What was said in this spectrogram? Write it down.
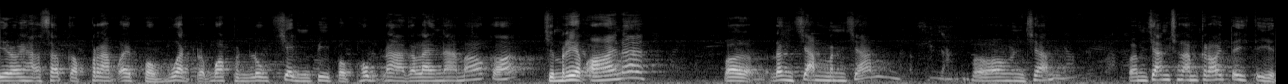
1250ក៏ប្រាប់ឲ្យប្រវត្តិរបស់ពន្លុចេញពីប្រភពណាកន្លែងណាមកក៏ជំរាបអស់ហើយណាបើដឹងចាំមិនចាំបើមិនចាំ បើមិនចាំឆ្នាំក្រោយតិចទៀត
